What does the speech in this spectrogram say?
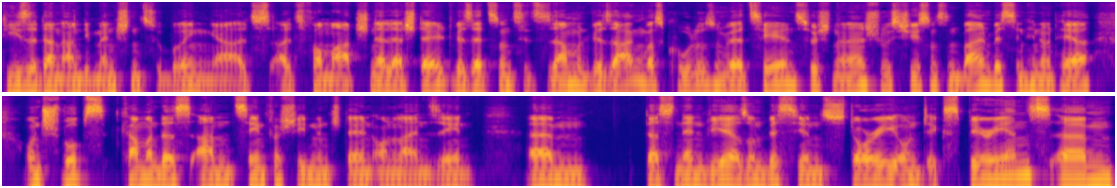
diese dann an die Menschen zu bringen. Ja, als, als Format schnell erstellt. Wir setzen uns hier zusammen und wir sagen was Cooles und wir erzählen zwischen, äh, schießen uns den Ball ein bisschen hin und her und schwupps kann man das an zehn verschiedenen Stellen online sehen. Ähm, das nennen wir ja so ein bisschen Story und Experience. Ähm,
